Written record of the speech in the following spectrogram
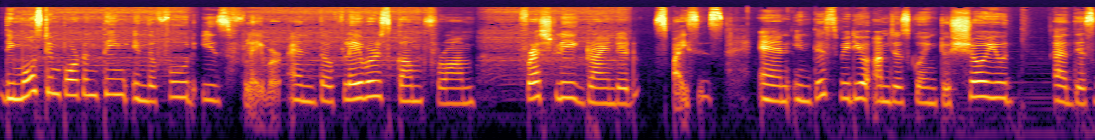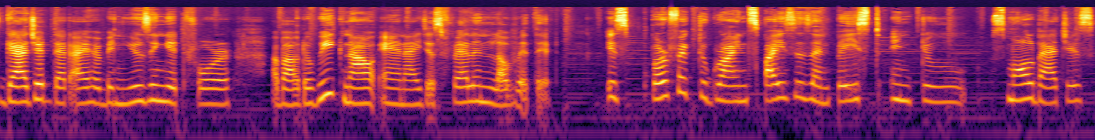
The most important thing in the food is flavor, and the flavors come from freshly grinded spices. And in this video, I'm just going to show you uh, this gadget that I have been using it for about a week now, and I just fell in love with it. It's perfect to grind spices and paste into small batches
